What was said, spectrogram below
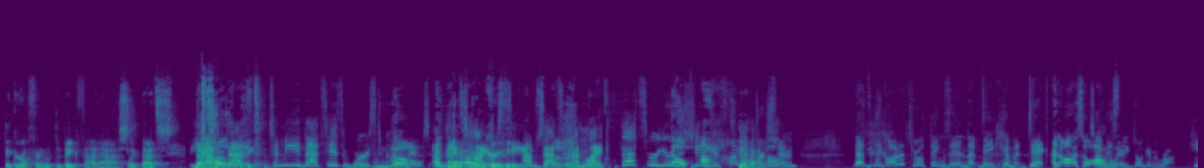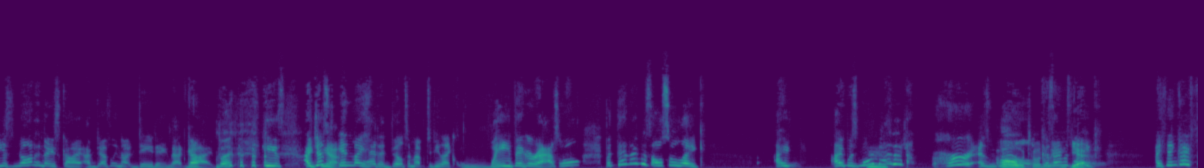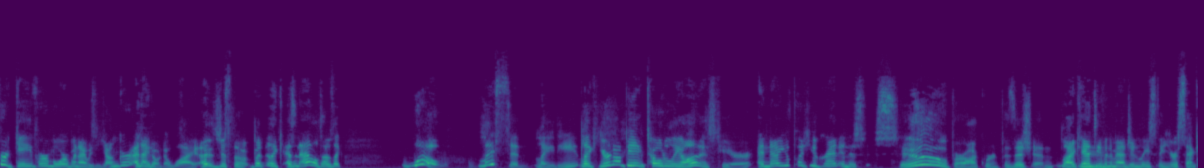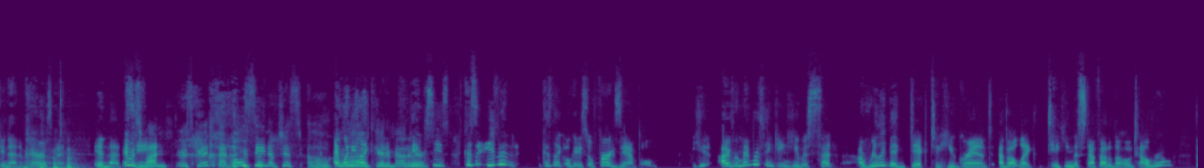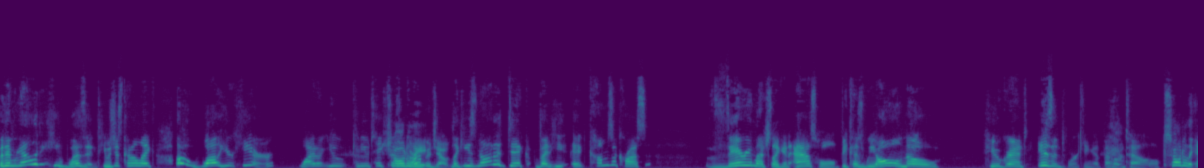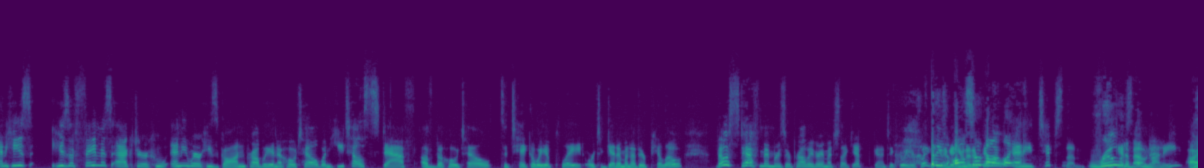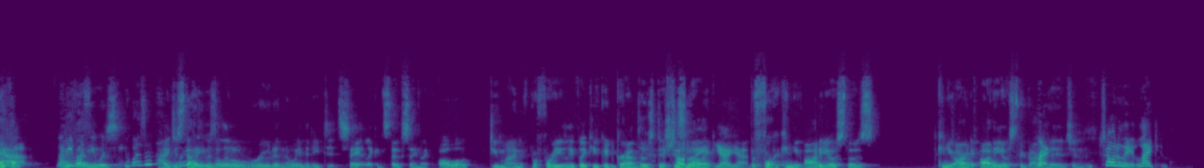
the girlfriend with the big fat ass. Like that's Yeah, that's not that great. to me, that's his worst No, comment and of the then- Yeah, I entire agree. scene. That's Absolutely. when I'm like, that's where you're No, the shittiest. hundred son of percent. children. that they got to throw things in that make him a dick. And uh, so Totally. obviously, don't get me wrong, he's not a nice guy. I'm definitely not dating that guy, but he's. I just Yeah. in my head had built him up to be like way bigger asshole. But then I was also like, I, I was more Hmm. mad at her as Oh, well because totally. I was Yeah. like. I think I forgave her more when I was younger, and I don't know why. I was just the, but like as an adult, I was like, "Whoa, listen, lady, like you're not being totally honest here, and now you've put Hugh Grant in this super awkward position. I can't Mm. even imagine, Lisa, your secondhand embarrassment in that. It was scene. fun. It was good. That whole scene of just oh, And when he, like, get him out of there. Thinks he's because even because like okay, so for example, he, I remember thinking he was such a really big dick to Hugh Grant about like taking the stuff out of the hotel room, but in reality, he wasn't. He was just kind of like, oh, while you're here. Why don't you? Can you take Totally. this garbage out? Like he's not a dick, but he it comes across very much like an asshole because we all know Hugh Grant isn't working at the hotel. Totally. And he's he's a famous actor who anywhere he's gone, probably in a hotel, when he tells staff of the hotel to take away a plate or to get him another pillow, those staff members are probably very much like, "Yep, gonna take away your plate, But he's get you another also not, pillow," like, and he tips them. Rude he gives about them it. money. I Yeah. thought Like I he thought was, he was he wasn't. I just rude. thought he was a little rude in the way that he did say it. Like instead of saying like, "Oh well, do you mind if before you leave, like you could grab those dishes?" Totally. Not like yeah, yeah. before. Can you adios those? Can you adi- adios the garbage? And Totally. Like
